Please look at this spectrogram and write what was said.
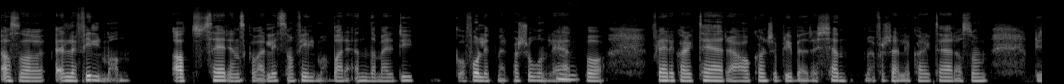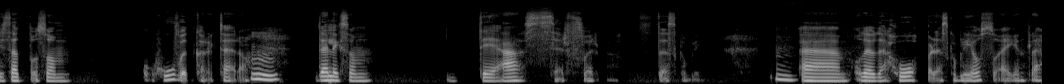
Altså Eller filmene. At serien skal være litt som filmer, bare enda mer dyp og få litt mer personlighet Mm. på flere karakterer, og kanskje bli bedre kjent med forskjellige karakterer som blir sett på som hovedkarakterer. Mm. Det er liksom det jeg ser for meg at det skal bli. Mm. Um, og det er jo det jeg håper det skal bli også, egentlig.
